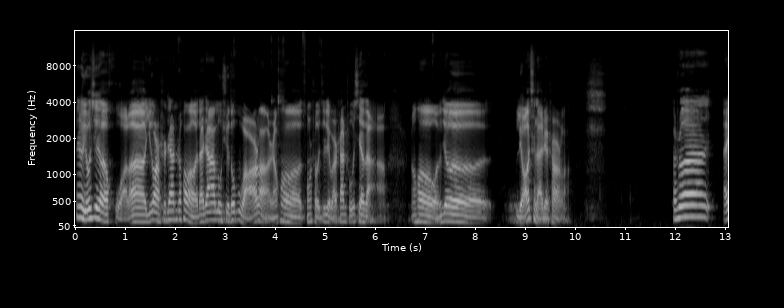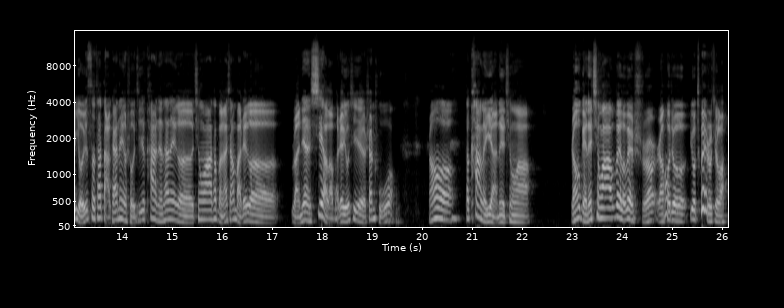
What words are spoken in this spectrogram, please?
那个游戏火了一段时间之后，大家陆续都不玩了，然后从手机里边删除卸载，然后我们就聊起来这事儿了。他说。哎，有一次他打开那个手机，看见他那个青蛙，他本来想把这个软件卸了，把这游戏删除，然后他看了一眼那青蛙，然后给那青蛙喂了喂食，然后就又退出去了，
